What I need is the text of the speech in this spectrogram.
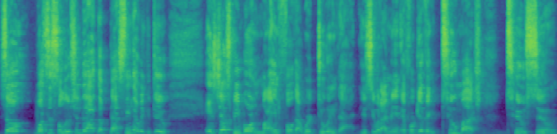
So what's the solution to that? The best thing that we could do is just be more mindful that we're doing that. You see what I mean? If we're giving too much too soon,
